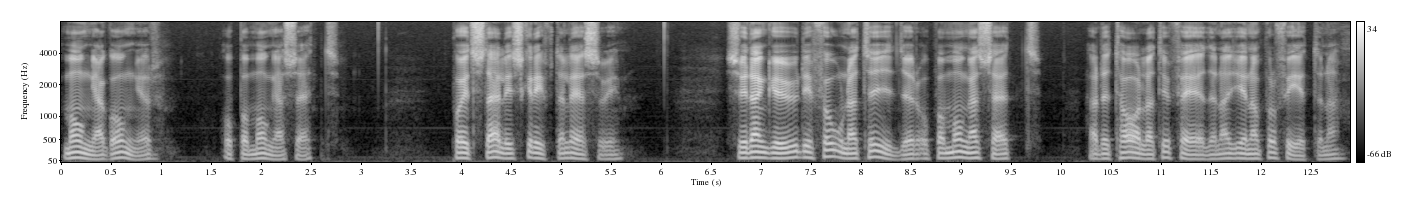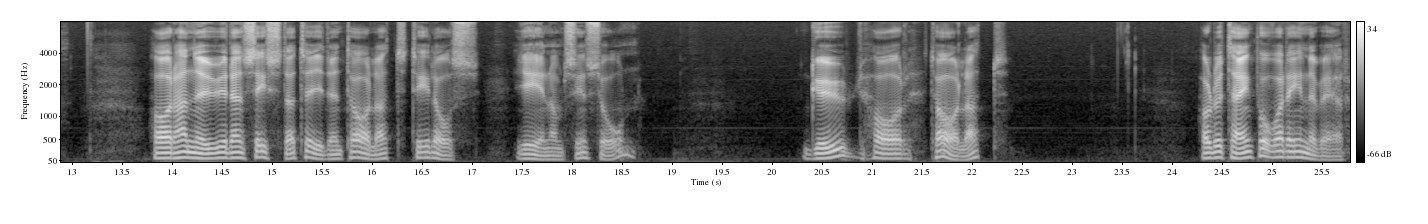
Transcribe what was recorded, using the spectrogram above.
Många gånger och på många sätt. På ett ställe i skriften läser vi Sedan Gud i forna tider och på många sätt hade talat till fäderna genom profeterna har han nu i den sista tiden talat till oss genom sin son. Gud har talat. Har du tänkt på vad det innebär?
